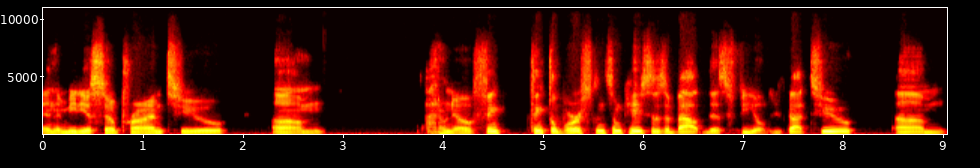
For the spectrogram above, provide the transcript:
and the media is so primed to um i don't know think think the worst in some cases about this field. You've got two um,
